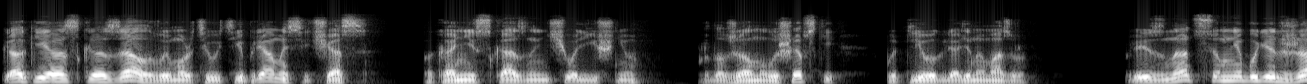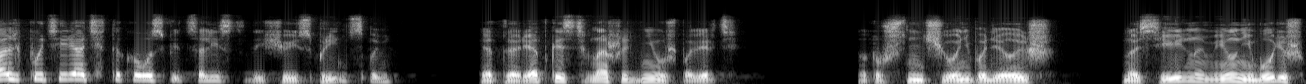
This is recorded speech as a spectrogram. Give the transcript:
Как я сказал, вы можете уйти прямо сейчас, пока не сказано ничего лишнего, — продолжал Малышевский, пытливо глядя на Мазура. Признаться, мне будет жаль потерять такого специалиста, да еще и с принципами. Это редкость в наши дни, уж поверьте. Но тут уж ничего не поделаешь. Насильно мил не будешь.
